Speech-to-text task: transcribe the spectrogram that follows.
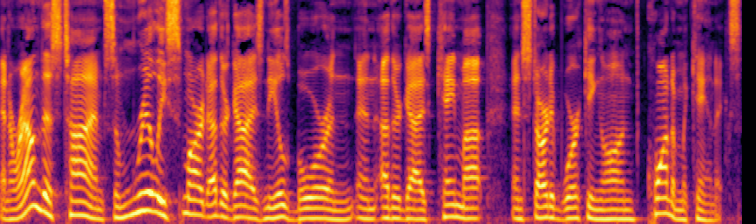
And around this time, some really smart other guys, Niels Bohr and and other guys, came up and started working on quantum mechanics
